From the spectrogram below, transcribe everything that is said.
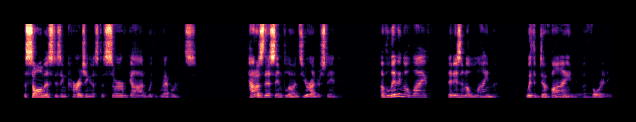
The psalmist is encouraging us to serve God with reverence. How does this influence your understanding of living a life that is in alignment with divine authority?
